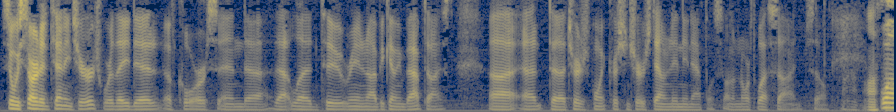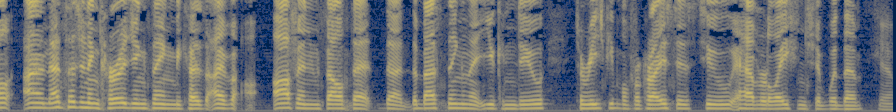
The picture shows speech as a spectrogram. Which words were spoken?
so we started attending church where they did, of course, and uh, that led to Rena and I becoming baptized. Uh, at uh, Church's Point Christian Church down in Indianapolis on the northwest side. So, awesome. well, um, that's such an encouraging thing because I've often felt that the the best thing that you can do to reach people for Christ is to have a relationship with them. Yeah.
